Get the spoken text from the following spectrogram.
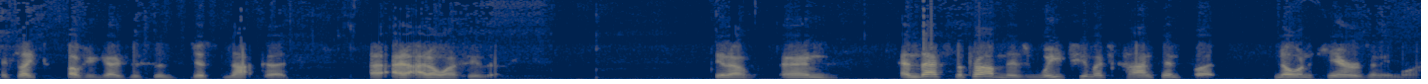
it's like, okay, guys, this is just not good. I, I don't want to see this. You know, and and that's the problem. There's way too much content, but no one cares anymore.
